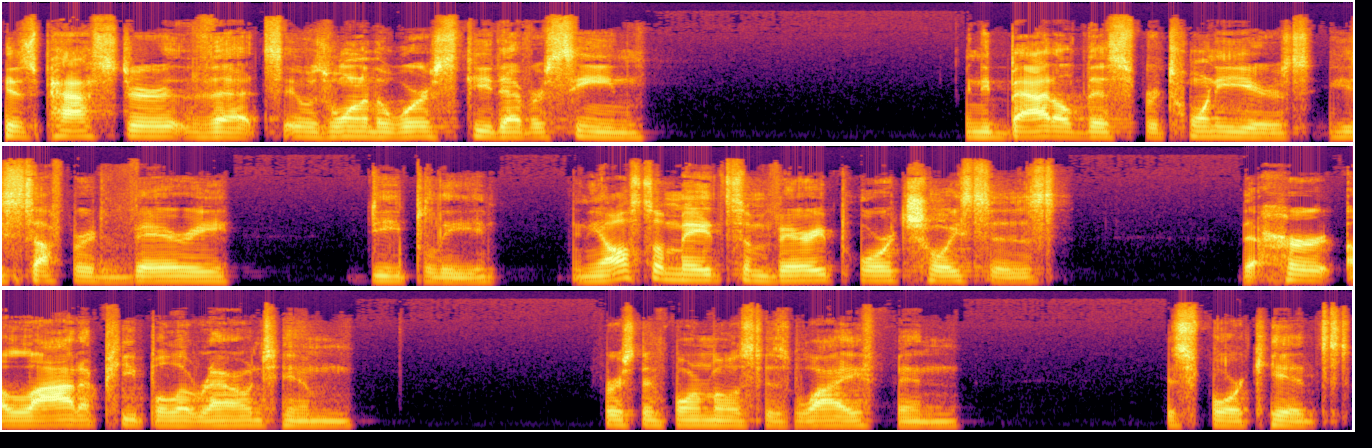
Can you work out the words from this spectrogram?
his pastor that it was one of the worst he'd ever seen. And he battled this for 20 years. He suffered very deeply. And he also made some very poor choices that hurt a lot of people around him. First and foremost, his wife and his four kids.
